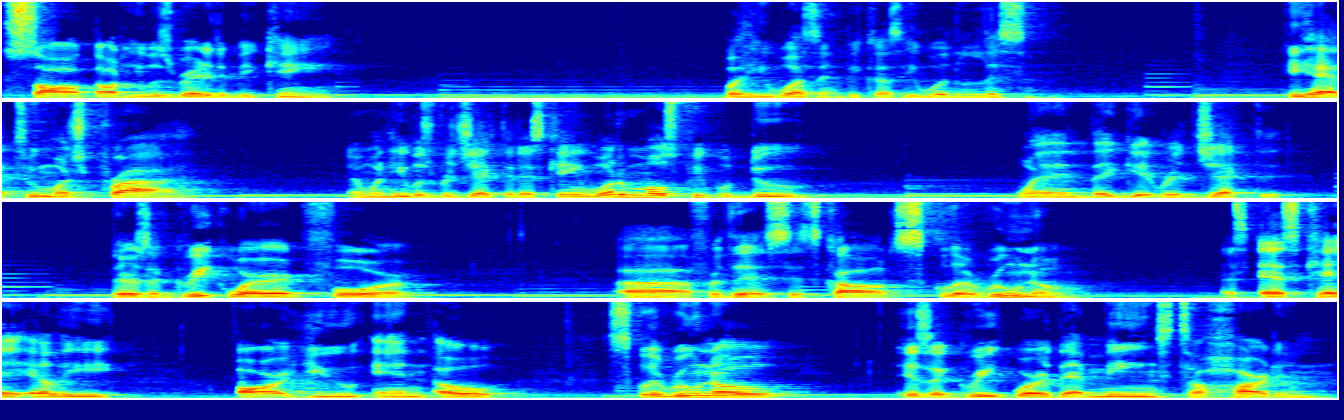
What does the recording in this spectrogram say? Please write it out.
Saul thought he was ready to be king, but he wasn't because he wouldn't listen. He had too much pride. And when he was rejected as king, what do most people do when they get rejected? There's a Greek word for uh, for this. It's called scleruno. That's S K L E R U N O. Skleruno is a Greek word that means to harden.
